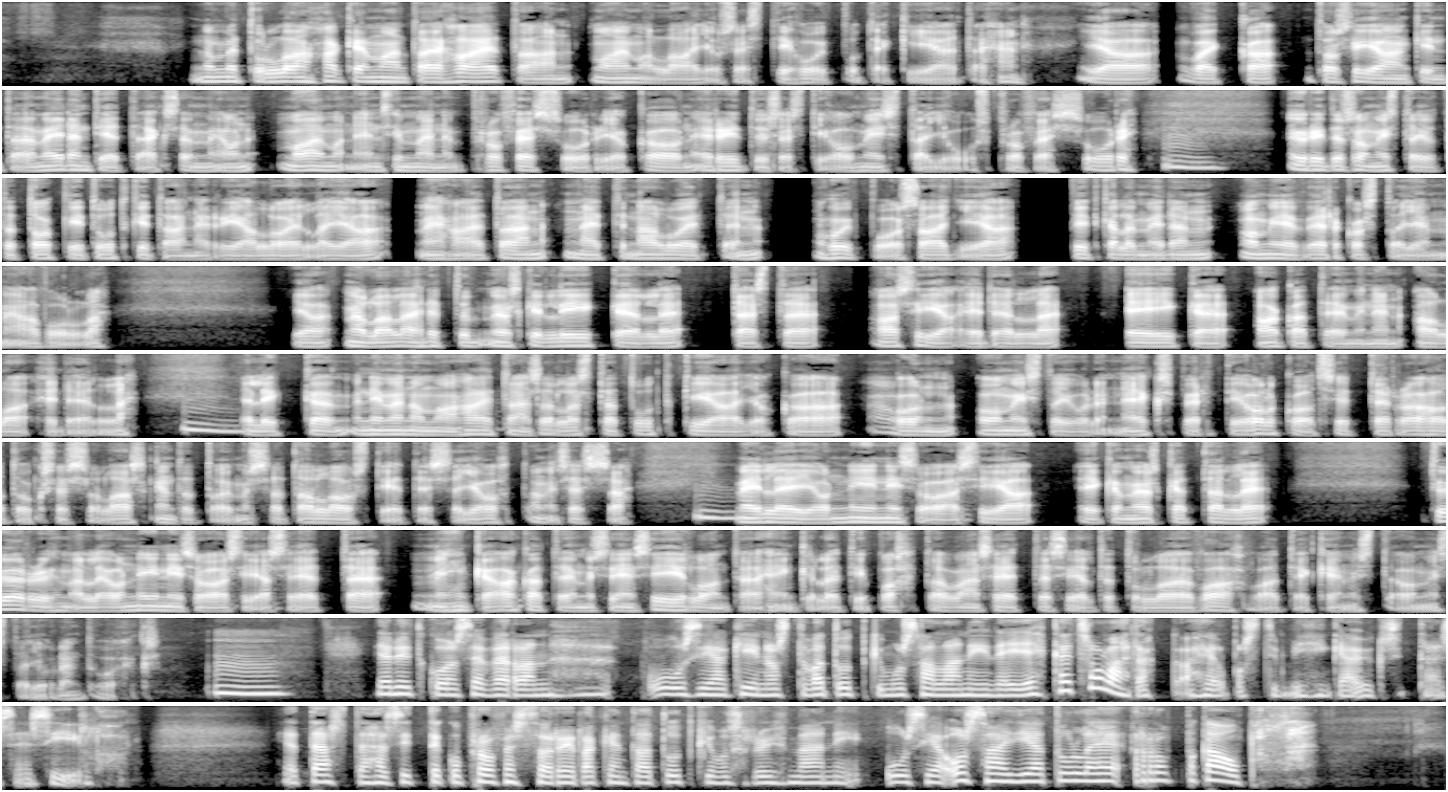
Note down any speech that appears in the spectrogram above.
No me tullaan hakemaan tai haetaan maailmanlaajuisesti huipputekijää tähän. Ja vaikka tosiaankin tämä meidän tietääksemme on maailman ensimmäinen professuuri, joka on erityisesti omistajuusprofessuuri. Mm. Yritysomistajuutta toki tutkitaan eri aloilla ja me haetaan näiden alueiden huippuosaajia pitkälle meidän omien verkostojemme avulla. Ja me ollaan lähdetty myöskin liikkeelle tästä asia edellä eikä akateeminen ala edellä. Mm. Eli me nimenomaan haetaan sellaista tutkijaa, joka on omistajuuden ekspertti, olkoot sitten rahoituksessa, laskentatoimessa, taloustieteessä, johtamisessa. Mm. Meille ei ole niin iso asia, eikä myöskään tälle työryhmälle on niin iso asia se, että mihinkä akateemiseen siiloon tämä henkilö tipahtaa, vaan se, että sieltä tulee vahvaa tekemistä omistajuuden tueksi. Mm. Ja nyt kun on sen verran uusia kiinnostava tutkimusala, niin ei ehkä solahdakaan helposti mihinkään yksittäiseen siiloon. Ja tästähän sitten, kun professori rakentaa tutkimusryhmää, niin uusia osaajia tulee roppakaupalla.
